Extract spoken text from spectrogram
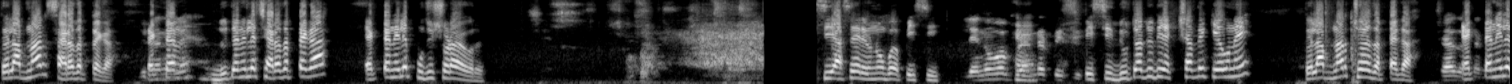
তাহলে আপনার চার হাজার টাকা। একটা দুইটা নিলে চার হাজার টাকা একটা নিলে পঁচিশশো টাকা করে। পিসি আছে রেনোভা পিসি লেনোভো ব্র্যান্ডের পিসি পিসি দুটা যদি একসাথে কেউ নেই তাহলে আপনার ছয় হাজার টাকা। একটা নিলে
